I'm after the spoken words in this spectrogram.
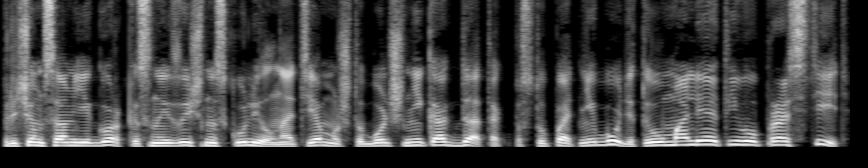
Причем сам Егор косноязычно скулил на тему, что больше никогда так поступать не будет, и умоляет его простить.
